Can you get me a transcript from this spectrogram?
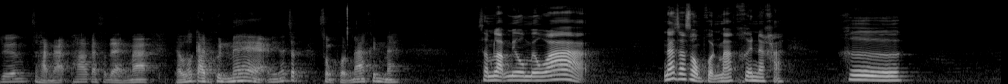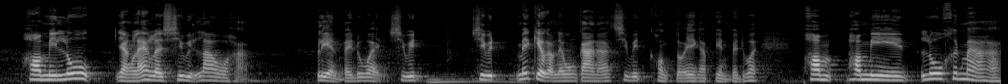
เรื่องสถานะภาพการแสดงมาก แต่ว่าการเป็นคุณแม่ อันนี้น่าจะส่งผลมากขึ้นไหม สำหรับมิวมิวว่าน่าจะส่งผลมากขึ้นนะคะ คือ พอมีลูกอย่างแรกเลยชีวิตเราอะค่ะ เปลี่ยนไปด้วยชีวิตชีวิตไม่เกี่ยวกับในวงการนะชีวิตของตัวเองอะเปลี่ยนไปด้วยพอพอมีลูกขึ้นมาค่ะ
